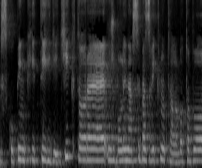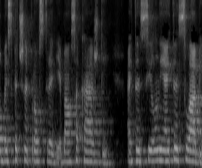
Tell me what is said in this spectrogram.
skupinky tých detí, ktoré už boli na seba zvyknuté, lebo to bolo bezpečné prostredie. Bál sa každý, aj ten silný, aj ten slabý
